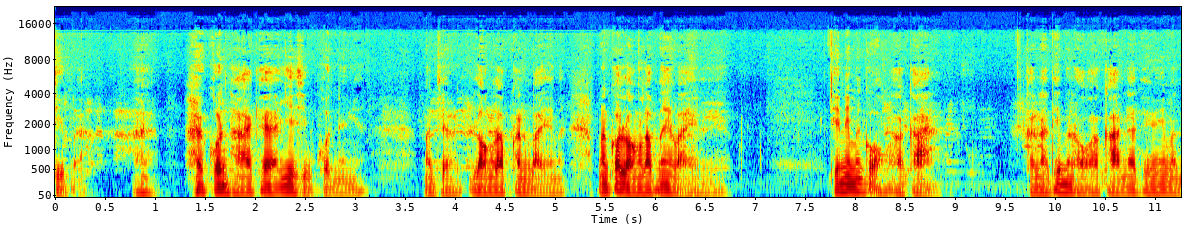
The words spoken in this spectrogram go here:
สิบอะ คนหาแค่ยี่สิบคนอย่างเงี้ย มันจะรองรับกันไหวไหมมันก็รองรับไม่ไหวเลย ทีนี้มันก็ออกอาการ ขณะที่มันออกอาการแล้วทีนี้มัน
